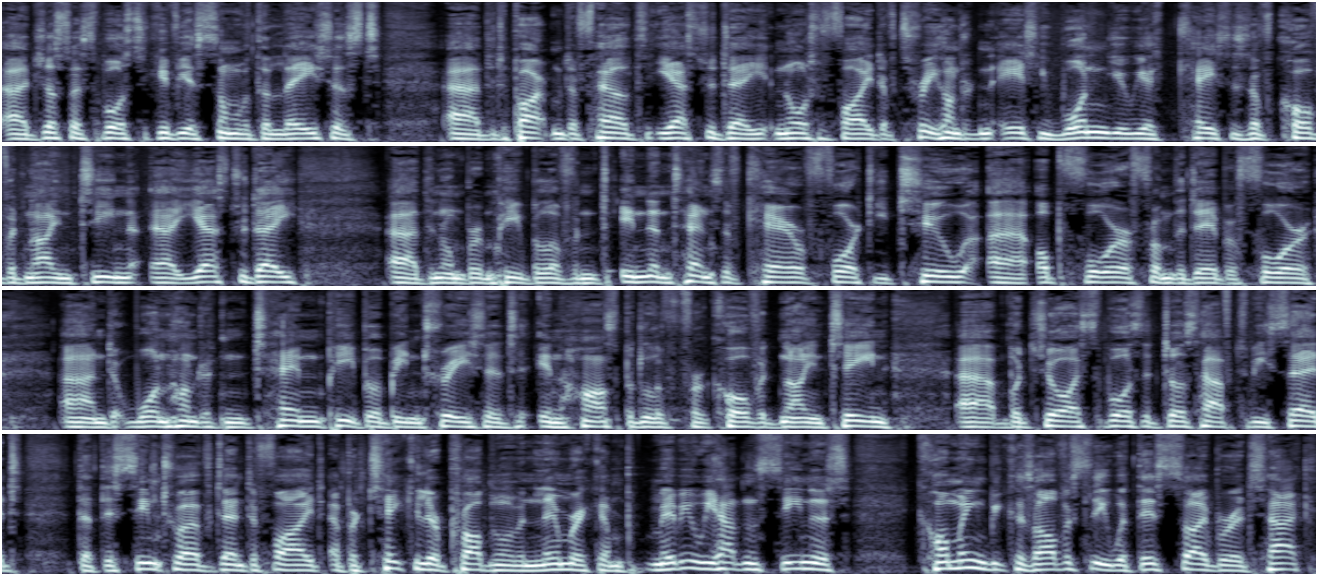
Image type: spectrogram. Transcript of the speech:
Uh, just, I suppose, to give you some of the latest, uh, the Department of Health yesterday notified of 381 new cases of COVID 19 uh, yesterday. Uh, the number of people of in intensive care 42 uh, up four from the day before and 110 people being treated in hospital for COVID-19 uh, but Joe I suppose it does have to be said that they seem to have identified a particular problem in Limerick and maybe we hadn't seen it coming because obviously with this cyber attack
